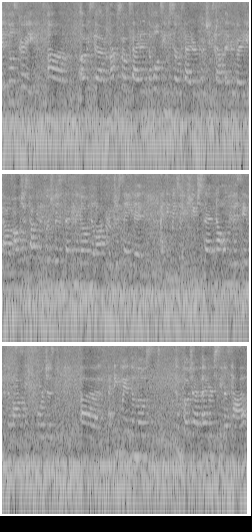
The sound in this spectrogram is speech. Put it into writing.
It feels great. Um, obviously, I'm, I'm so excited. The whole team is so excited. Our coaching staff, everybody. Um, I was just talking to Coach Ben a second ago in the locker room, just saying that I think we took a huge step, not only this game, but the last game before. Just, uh, I think we had the most composure I've ever seen us have.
